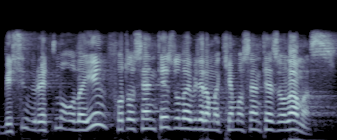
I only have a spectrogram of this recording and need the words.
besin üretme olayı fotosentez olabilir ama kemosentez olamaz.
